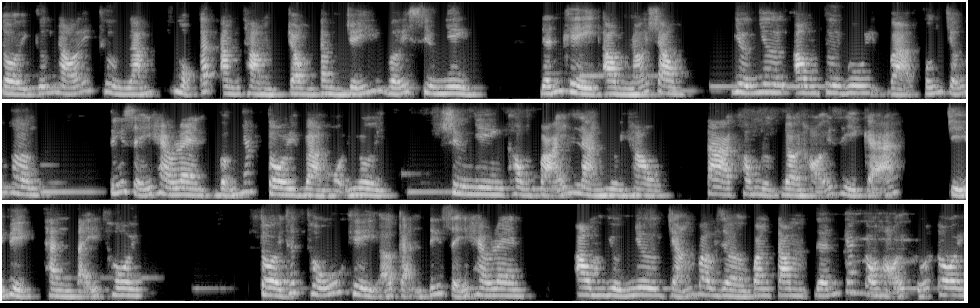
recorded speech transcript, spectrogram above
tôi cứ nói thương lắm một cách âm thầm trong tâm trí với siêu nhiên. Đến khi ông nói xong dường như ông tươi vui và phấn chấn hơn. Tiến sĩ Howland vẫn nhắc tôi và mọi người siêu nhiên không phải là người hầu ta không được đòi hỏi gì cả chỉ việc thành tẩy thôi. Tôi thích thú khi ở cạnh tiến sĩ Howland, ông dường như chẳng bao giờ quan tâm đến các câu hỏi của tôi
